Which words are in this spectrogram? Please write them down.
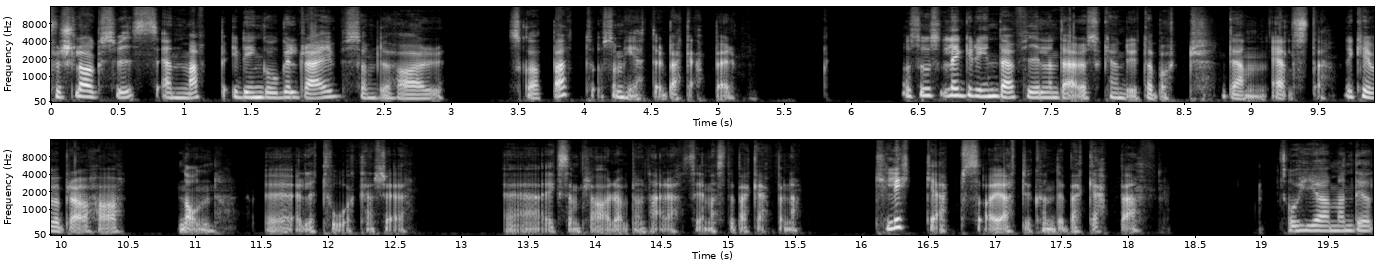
Förslagsvis en mapp i din Google Drive som du har skapat och som heter backuper. Och så lägger du in den filen där och så kan du ta bort den äldsta. Det kan ju vara bra att ha någon eh, eller två kanske eh, exemplar av de här senaste backuperna. ClickUp sa jag att du kunde backuppa. Och hur gör man det,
